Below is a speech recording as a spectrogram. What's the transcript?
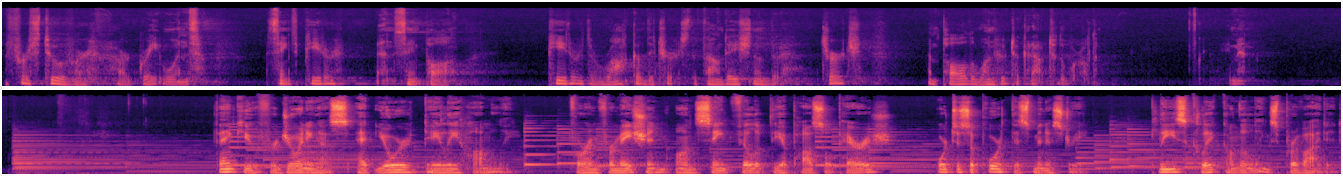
the first two of our, our great ones, Saints Peter and St. Paul. Peter, the rock of the church, the foundation of the church, and Paul, the one who took it out to the world. Amen. Thank you for joining us at Your Daily Homily. For information on St. Philip the Apostle Parish or to support this ministry, please click on the links provided.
